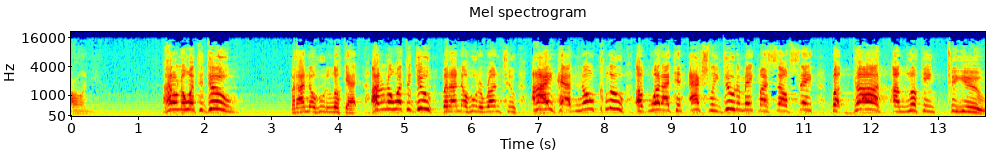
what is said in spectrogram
are on you. I don't know what to do, but I know who to look at. I don't know what to do, but I know who to run to. I have no clue of what I can actually do to make myself safe, but God, I'm looking to you.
